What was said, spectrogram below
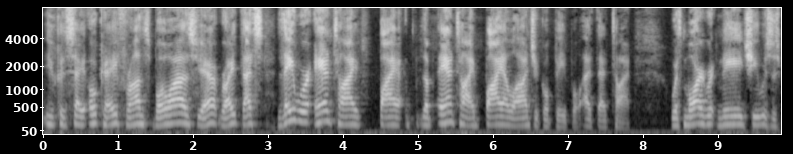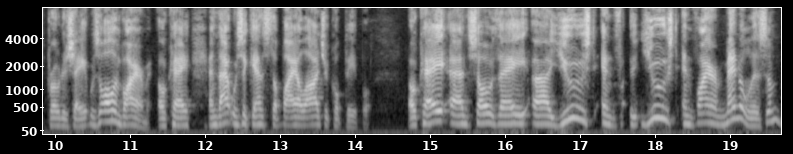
you could say, okay, Franz Boas, yeah, right. That's they were anti bio, the anti biological people at that time. With Margaret Mead, she was his protege. It was all environment, okay, and that was against the biological people, okay. And so they uh, used and used environmentalism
